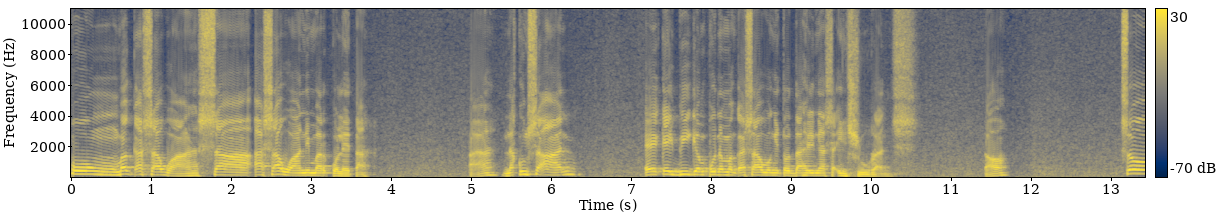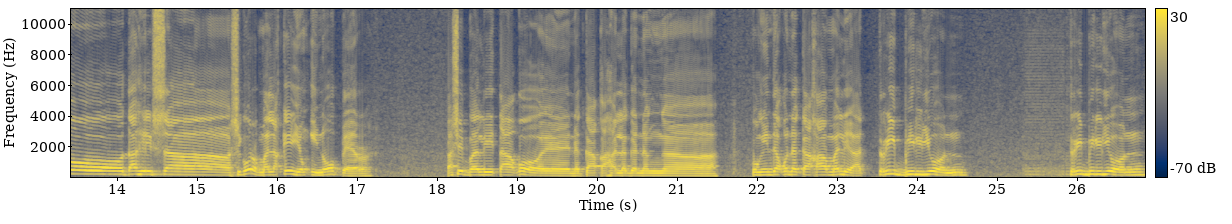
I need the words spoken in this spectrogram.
pong mag-asawa sa asawa ni Marcoleta. Ah, na kung saan eh kaibigan po ng mag-asawang ito dahil nga sa insurance. No? So, dahil sa siguro malaki yung inoper kasi balita ko eh nagkakahalaga ng ah, kung hindi ako nagkakamali at 3 billion 3 billion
